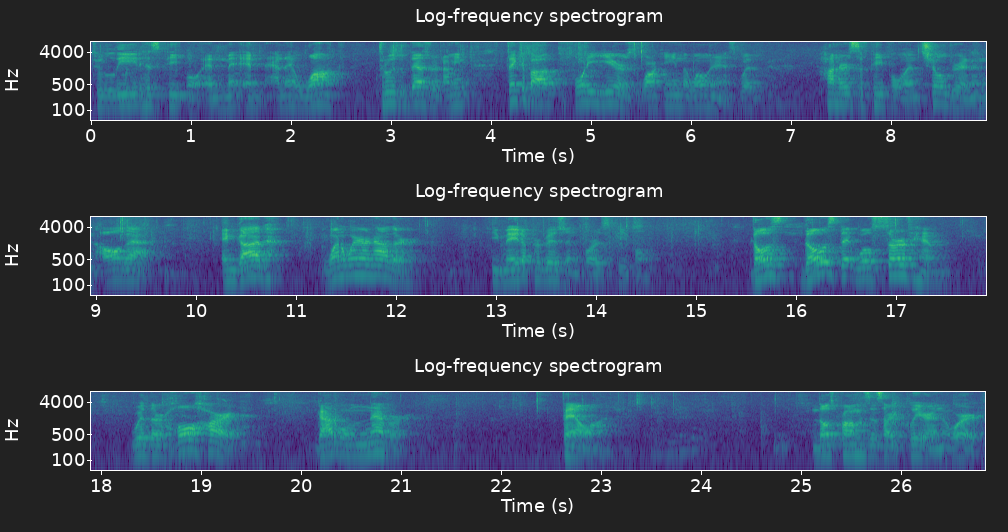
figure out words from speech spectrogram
to lead his people and, and, and walk through the desert. I mean, think about 40 years walking in the wilderness with hundreds of people and children and all that. And God, one way or another, he made a provision for his people. Those, those that will serve him with their whole heart, God will never fail on. And those promises are clear in the Word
